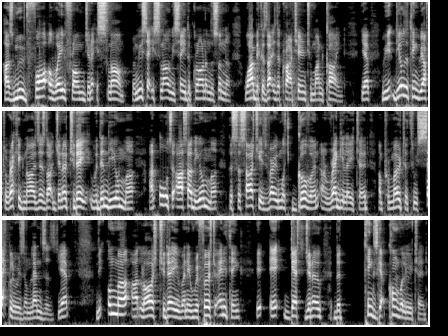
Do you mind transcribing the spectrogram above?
has moved far away from you know, Islam. When we say Islam, we say the Quran and the Sunnah. Why? Because that is the criterion to mankind. Yep. We, the other thing we have to recognize is that you know today within the Ummah and also outside the Ummah, the society is very much governed and regulated and promoted through secularism lenses. Yep. The Ummah at large today, when it refers to anything, it, it gets you know the things get convoluted.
